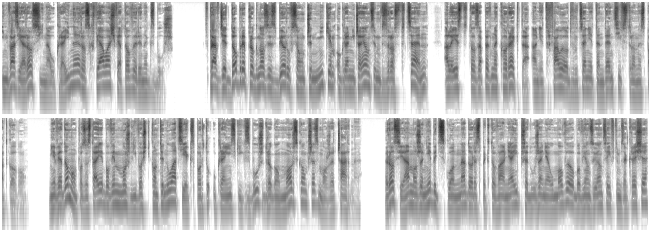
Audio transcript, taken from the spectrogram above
Inwazja Rosji na Ukrainę rozchwiała światowy rynek zbóż. Wprawdzie dobre prognozy zbiorów są czynnikiem ograniczającym wzrost cen, ale jest to zapewne korekta, a nie trwałe odwrócenie tendencji w stronę spadkową. Niewiadomą pozostaje bowiem możliwość kontynuacji eksportu ukraińskich zbóż drogą morską przez Morze Czarne. Rosja może nie być skłonna do respektowania i przedłużenia umowy obowiązującej w tym zakresie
